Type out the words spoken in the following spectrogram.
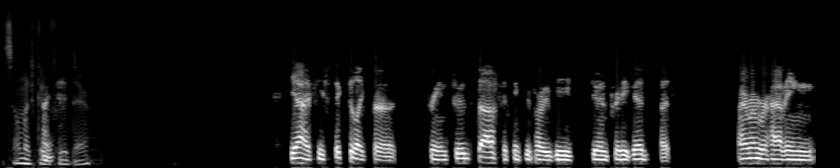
so much good Nice. food there. Yeah, if you stick to like the Korean food stuff, I think you'd probably be doing pretty good. But I remember having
